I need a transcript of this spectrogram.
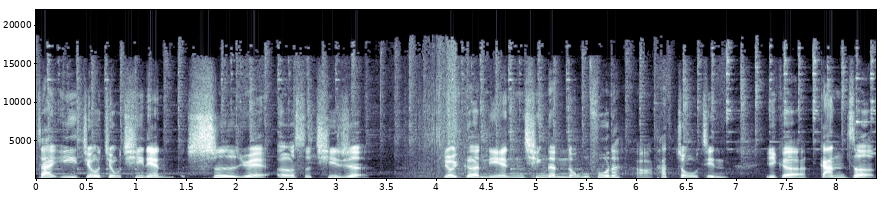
在一九九七年四月二十七日，有一个年轻的农夫呢，啊，他走进一个甘蔗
